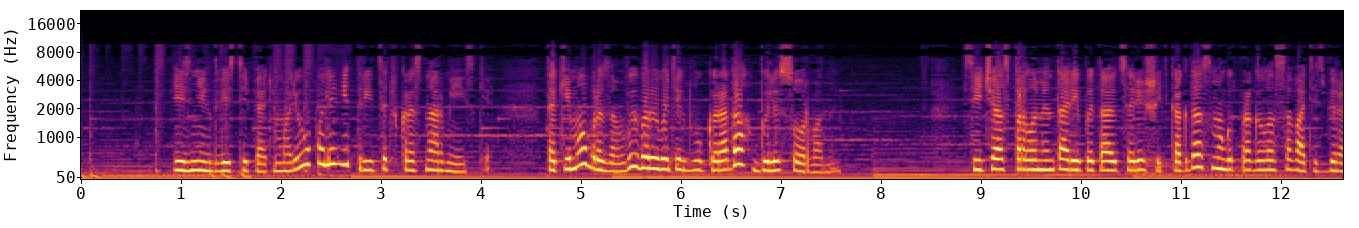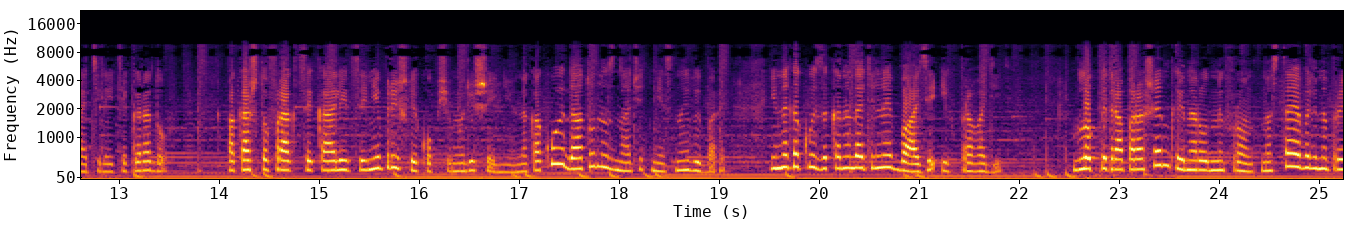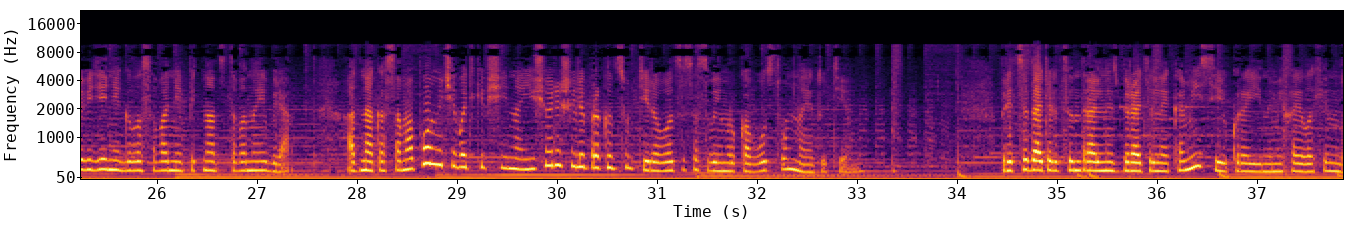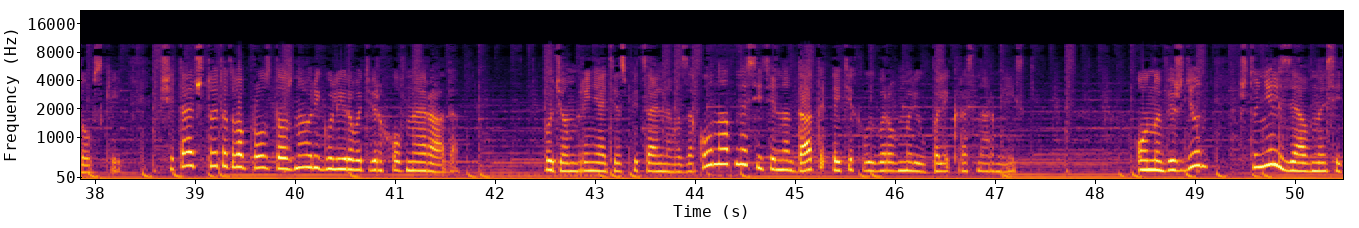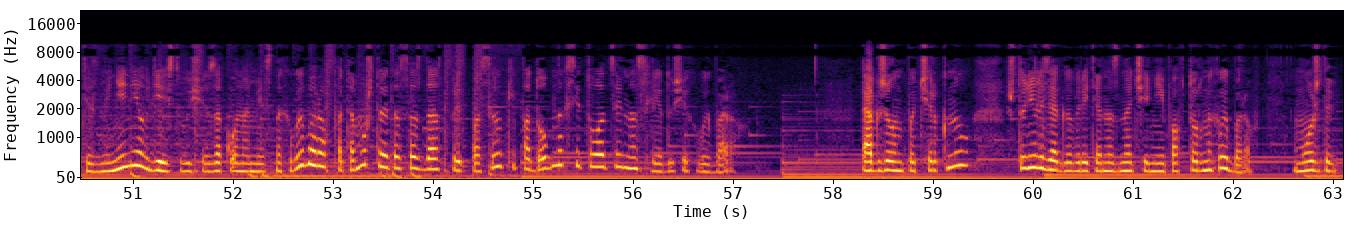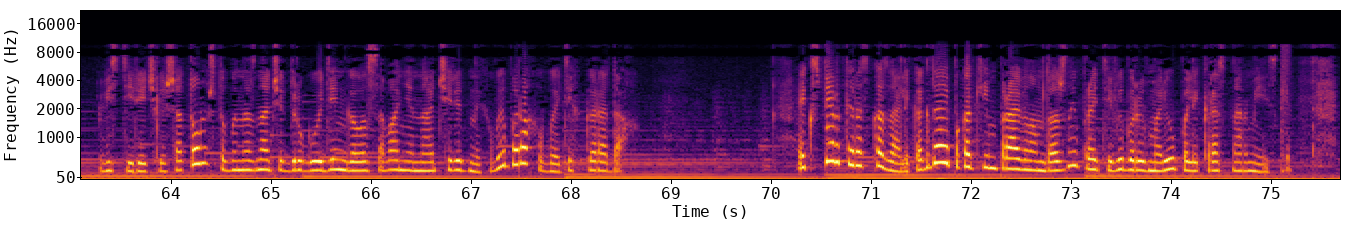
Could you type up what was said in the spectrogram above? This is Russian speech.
Из них 205 в Мариуполе и 30 в Красноармейске. Таким образом, выборы в этих двух городах были сорваны. Сейчас парламентарии пытаются решить, когда смогут проголосовать избиратели этих городов. Пока что фракции коалиции не пришли к общему решению, на какую дату назначить местные выборы и на какой законодательной базе их проводить. Блок Петра Порошенко и Народный фронт настаивали на проведении голосования 15 ноября. Однако самопомощь и Батькивщина еще решили проконсультироваться со своим руководством на эту тему. Председатель Центральной избирательной комиссии Украины Михаил Хиндовский считает, что этот вопрос должна урегулировать Верховная Рада путем принятия специального закона относительно даты этих выборов в Мариуполе Красноармейске. Он убежден, что нельзя вносить изменения в действующий закон о местных выборах, потому что это создаст предпосылки подобных ситуаций на следующих выборах. Также он подчеркнул, что нельзя говорить о назначении повторных выборов. Можно вести речь лишь о том, чтобы назначить другой день голосования на очередных выборах в этих городах. Эксперты рассказали, когда и по каким правилам должны пройти выборы в Мариуполе Красноармейске,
